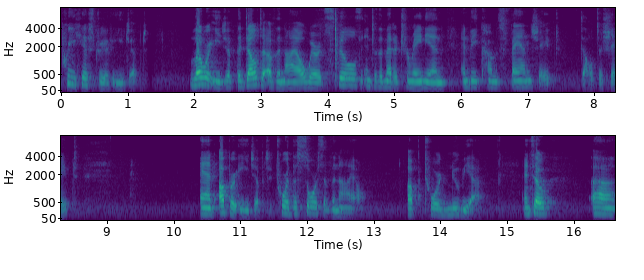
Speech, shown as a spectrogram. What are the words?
prehistory of Egypt. Lower Egypt, the delta of the Nile, where it spills into the Mediterranean and becomes fan-shaped, delta-shaped, and Upper Egypt, toward the source of the Nile, up toward Nubia. And so uh,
